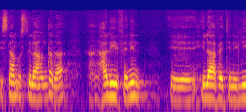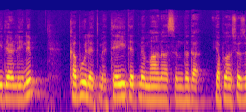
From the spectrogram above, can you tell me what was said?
İslam ıstılahında da halifenin e, hilafetini, liderliğini kabul etme, teyit etme manasında da yapılan söz,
